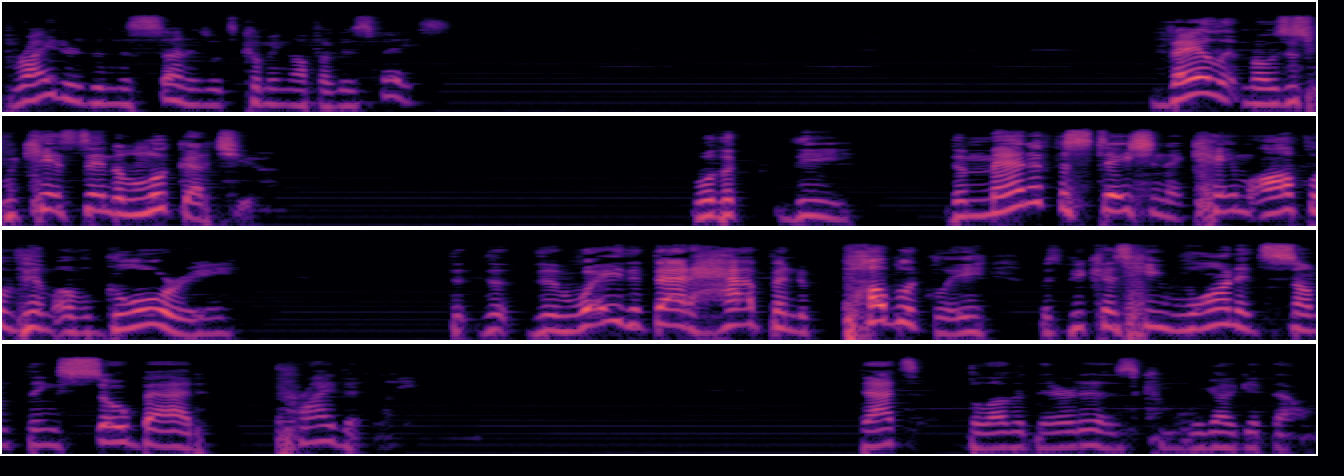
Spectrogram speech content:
Brighter than the sun is what's coming off of his face. Veil it, Moses. We can't stand to look at you. Well, the, the, the manifestation that came off of him of glory, the, the, the way that that happened publicly was because he wanted something so bad privately. That's, beloved, there it is. Come on, we got to get that one.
